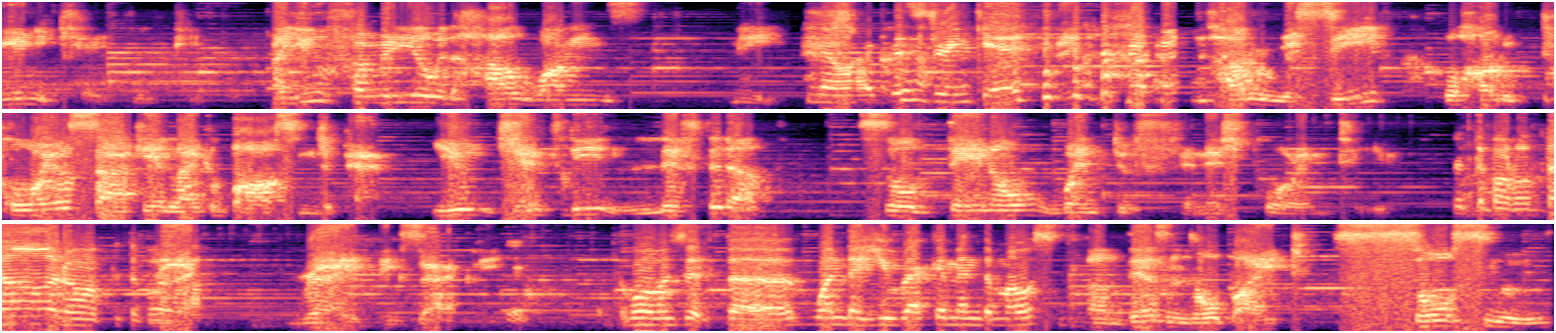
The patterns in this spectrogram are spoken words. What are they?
communicate with people. Are you familiar with how wine's made? No, I just drink it. how to receive or how to pour your sake like a boss in Japan. You gently lift it up so they know when to finish pouring to you. Put the bottle down or put the bottle Right. up. Right, exactly. What was it? The one that you recommend the most? Um, there's no bite. So smooth.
